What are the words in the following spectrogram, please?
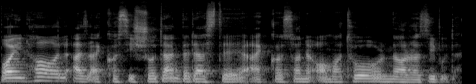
با این حال از عکاسی شدن به دست عکاسان آماتور ناراضی بودن.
